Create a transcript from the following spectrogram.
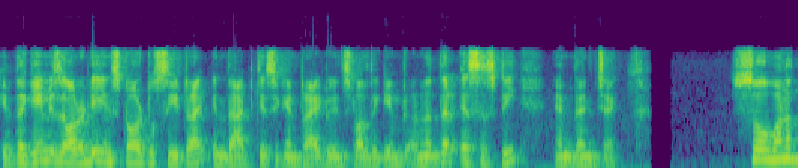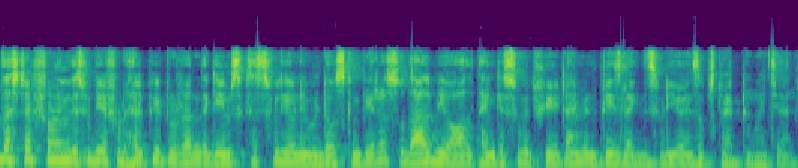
If the game is already installed to C drive, in that case, you can try to install the game to another SSD and then check. So one of the steps shown in this video should help you to run the game successfully on your Windows computer. So that'll be all. Thank you so much for your time and please like this video and subscribe to my channel.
